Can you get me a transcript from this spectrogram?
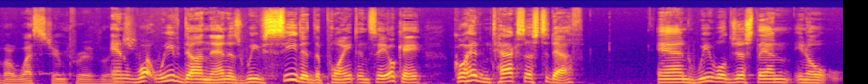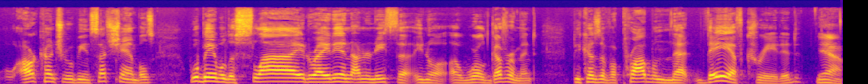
Of our Western privilege. and what we've done then is we've ceded the point and say, okay, go ahead and tax us to death, and we will just then, you know, our country will be in such shambles, we'll be able to slide right in underneath the, you know, a world government because of a problem that they have created. Yeah.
